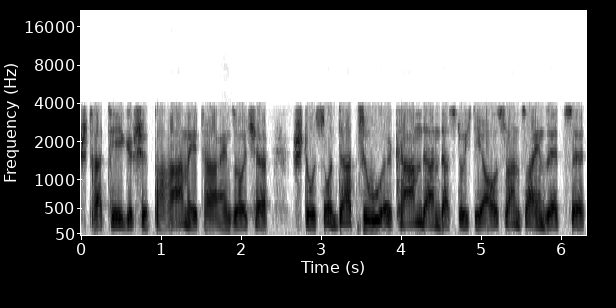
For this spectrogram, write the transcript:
strategische Parameter, ein solcher Stuss. Und dazu äh, kam dann, dass durch die Auslandseinsätze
